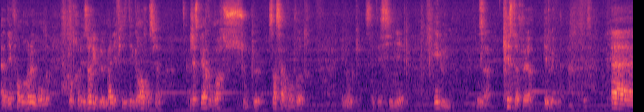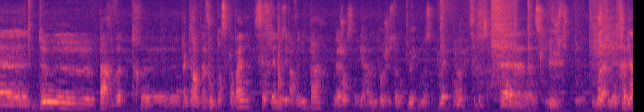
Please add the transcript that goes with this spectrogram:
à défendre le monde contre les horribles maléfices des grands anciens. J'espère vous voir sous peu, sincèrement vôtre. Et donc, c'était signé Edwin. Oui. Ça? Christopher Edwin. Euh, de par votre euh, background à vous dans cette campagne, cette lettre vous est parvenue par l'agence de Allan Poe justement. Oui, oui, c'est comme ça. Euh, ce qui voilà, mais très bien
